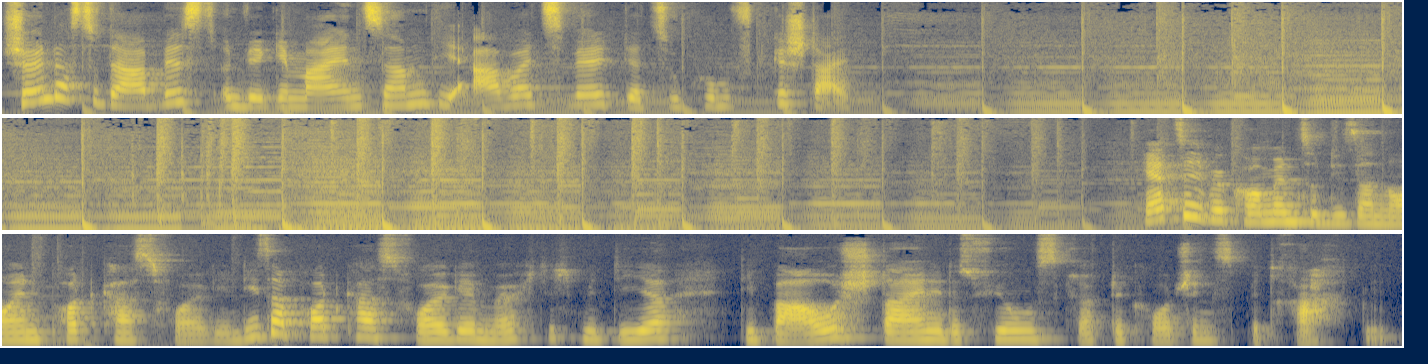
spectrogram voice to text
Schön, dass du da bist und wir gemeinsam die Arbeitswelt der Zukunft gestalten. Herzlich willkommen zu dieser neuen Podcast-Folge. In dieser Podcast-Folge möchte ich mit dir die Bausteine des Führungskräfte-Coachings betrachten.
